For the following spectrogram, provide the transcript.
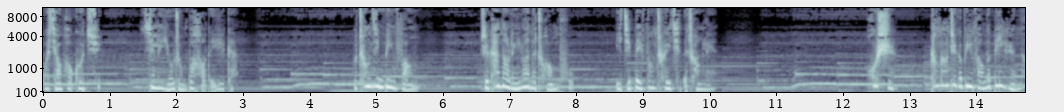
我小跑过去，心里有种不好的预感。我冲进病房，只看到凌乱的床铺，以及被风吹起的窗帘。护士，刚刚这个病房的病人呢？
